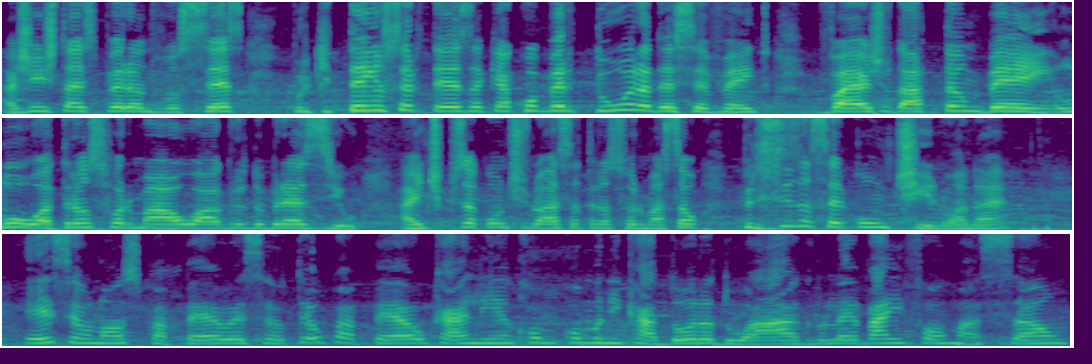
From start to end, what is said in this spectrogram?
A gente está esperando vocês porque tenho certeza que a cobertura desse evento vai ajudar também, Lu, a transformar o agro do Brasil. A gente precisa continuar essa transformação, precisa ser contínua, né? Esse é o nosso papel, esse é o teu papel, Carlinha, como comunicadora do agro, levar informação.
